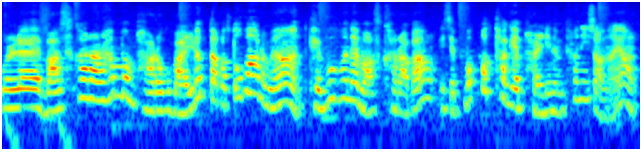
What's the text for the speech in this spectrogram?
원래 마스카라를 한번 바르고 말렸다가 또 바르면 대부분의 마스카라가 이제 뻣뻣하게 발리는 편이잖아요.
